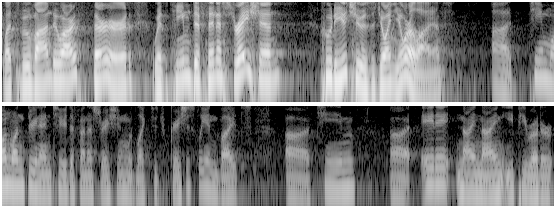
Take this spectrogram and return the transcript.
Let's move on to our third with Team Defenestration. Who do you choose to join your alliance? Uh, team 11392 Defenestration would like to graciously invite uh, Team uh, 8899 EP Rotor,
